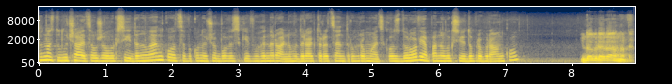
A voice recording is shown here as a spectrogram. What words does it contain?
До нас долучається вже Олексій Даниленко, це виконуючий обов'язків генерального директора Центру громадського здоров'я. Пане Олексію, доброго ранку. Добрий ранок.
